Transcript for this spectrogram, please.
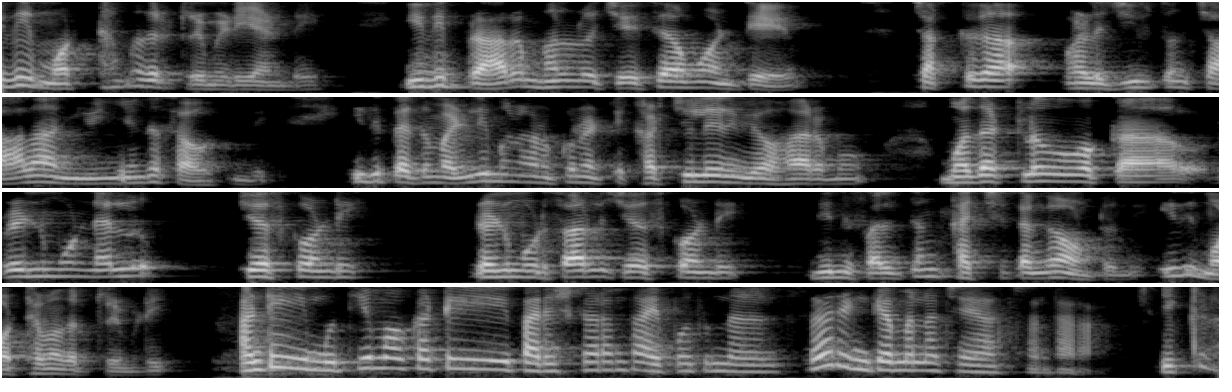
ఇది మొట్టమొదటి రెమెడీ అండి. ఇది. ప్రారంభంలో చేశాము అంటే చక్కగా వాళ్ళ జీవితం చాలా అన్యోన్యంగా సాగుతుంది. ఇది పెద్ద మళ్ళీ మనం అనుకున్నట్టు ఖర్చు లేని వ్యవహారము. మొదట్లో ఒక రెండు మూడు నెలలు చేసుకోండి రెండు మూడు సార్లు చేసుకోండి దీని ఫలితం ఖచ్చితంగా ఉంటుంది. ఇది మొట్టమొదటి రెమెడీ అంటే ఈ ముత్యం ఒకటి పరిష్కారంతో అయిపోతుందని సార్ ఇంకేమన్నా చేయొచ్చు అంటారా? ఇక్కడ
